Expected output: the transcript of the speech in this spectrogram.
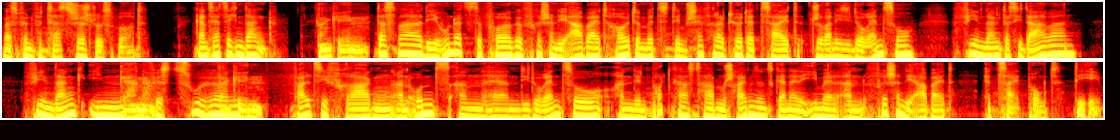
Was für ein fantastisches Schlusswort. Ganz herzlichen Dank. Danke Ihnen. Das war die hundertste Folge Frisch an die Arbeit, heute mit dem Chefredakteur der Zeit, Giovanni Di Lorenzo. Vielen Dank, dass Sie da waren. Vielen Dank Ihnen Gerne. fürs Zuhören. Danke Ihnen. Falls Sie Fragen an uns, an Herrn Di Lorenzo, an den Podcast haben, schreiben Sie uns gerne eine E-Mail an frischandiarbeit.zeit.de.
